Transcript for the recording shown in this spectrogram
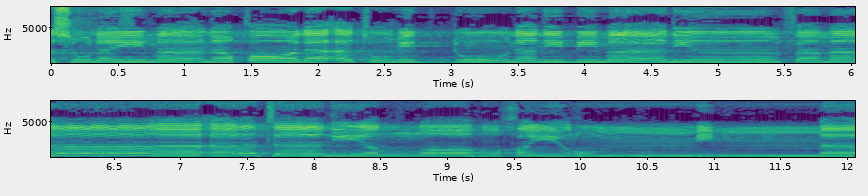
سليمان قال اتمدونني بمال فما اتاني الله خير مما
